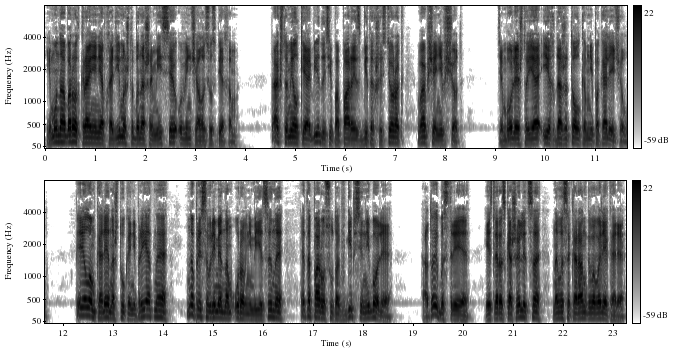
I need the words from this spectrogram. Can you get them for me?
Ему, наоборот, крайне необходимо, чтобы наша миссия увенчалась успехом. Так что мелкие обиды типа пары избитых шестерок вообще не в счет. Тем более, что я их даже толком не покалечил. Перелом колена штука неприятная, но при современном уровне медицины это пару суток в гипсе, не более. А то и быстрее, если раскошелиться на высокорангового лекаря.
